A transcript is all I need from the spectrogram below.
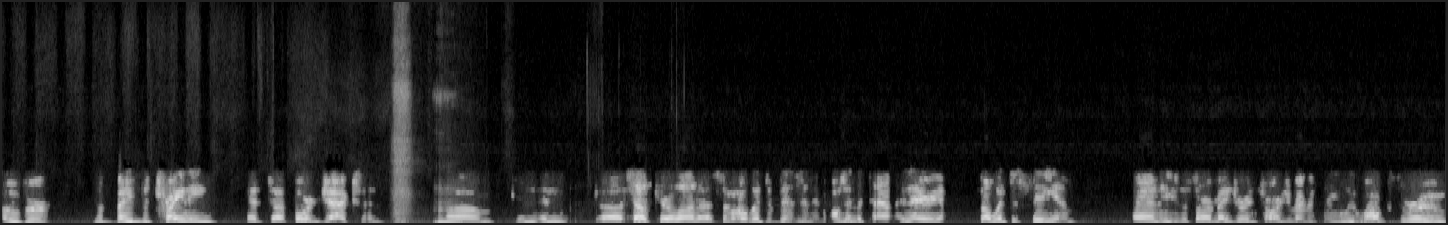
over the the training at uh, Fort Jackson Mhm. um, in, in uh, South Carolina. So I went to visit him. I was in the town in the area, so I went to see him, and he's the sergeant major in charge of everything. We walked through,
